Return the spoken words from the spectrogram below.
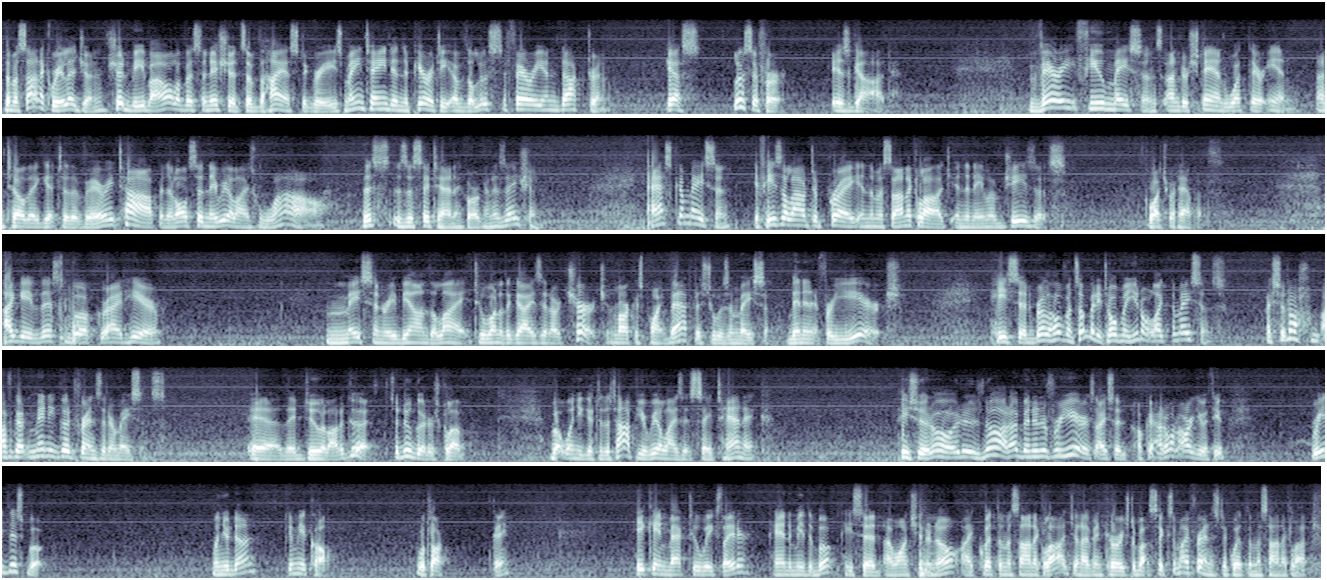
The Masonic religion should be, by all of us initiates of the highest degrees, maintained in the purity of the Luciferian doctrine. Yes, Lucifer is God. Very few Masons understand what they're in until they get to the very top and then all of a sudden they realize, wow, this is a satanic organization. Ask a Mason if he's allowed to pray in the Masonic Lodge in the name of Jesus. Watch what happens. I gave this book right here, Masonry Beyond the Light, to one of the guys at our church at Marcus Pointe Baptist who was a Mason, been in it for years. He said, Brother Hovind, somebody told me you don't like the Masons. I said, oh, I've got many good friends that are Masons. Uh, they do a lot of good. It's a do-gooders club. But when you get to the top, you realize it's satanic. He said, oh, it is not. I've been in it for years. I said, okay, I don't want to argue with you. Read this book. When you're done, give me a call. We'll talk, okay? He came back two weeks later, handed me the book. He said, I want you to know I quit the Masonic Lodge and I've encouraged about six of my friends to quit the Masonic Lodge.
